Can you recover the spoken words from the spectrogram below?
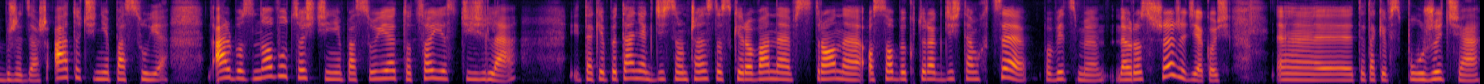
wybrzydzasz, a to ci nie pasuje. Albo znowu coś ci nie pasuje, to co jest ci źle? I takie pytania gdzieś są często skierowane w stronę osoby, która gdzieś tam chce, powiedzmy, rozszerzyć jakoś e, te takie współżycie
